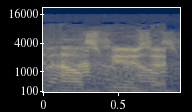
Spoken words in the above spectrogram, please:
House music.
